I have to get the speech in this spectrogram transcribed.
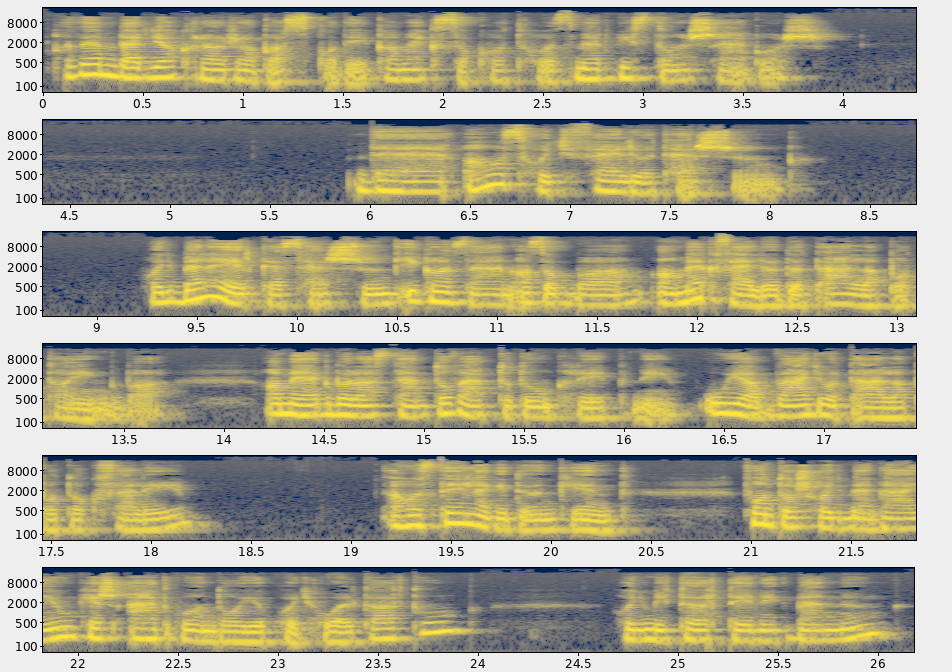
Az ember gyakran ragaszkodik a megszokotthoz, mert biztonságos. De ahhoz, hogy fejlődhessünk, hogy beleérkezhessünk igazán azokba a megfejlődött állapotainkba, amelyekből aztán tovább tudunk lépni, újabb vágyott állapotok felé, ahhoz tényleg időnként fontos, hogy megálljunk és átgondoljuk, hogy hol tartunk, hogy mi történik bennünk,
